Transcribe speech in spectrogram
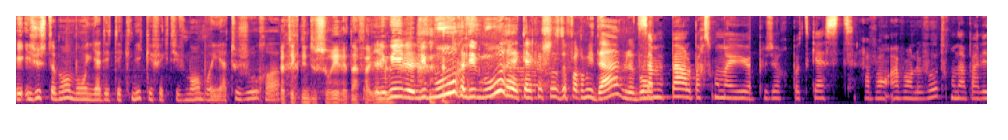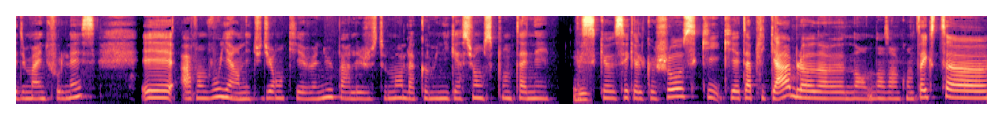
Et, justement, bon, il y a des techniques, effectivement. Bon, il y a toujours. euh, La technique du sourire est et infaillible. oui, l'humour, l'humour est quelque chose de formidable. Bon, Ça me parle parce qu'on a eu plusieurs podcasts avant, avant le vôtre. On a parlé du mindfulness. Et avant vous, il y a un étudiant qui est venu parler justement de la communication spontanée. Oui. Est-ce que c'est quelque chose qui, qui est applicable euh, dans, dans un contexte euh,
